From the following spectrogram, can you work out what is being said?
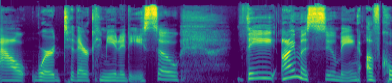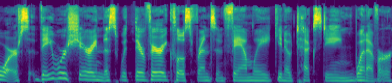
outward to their community. So they i'm assuming of course they were sharing this with their very close friends and family you know texting whatever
